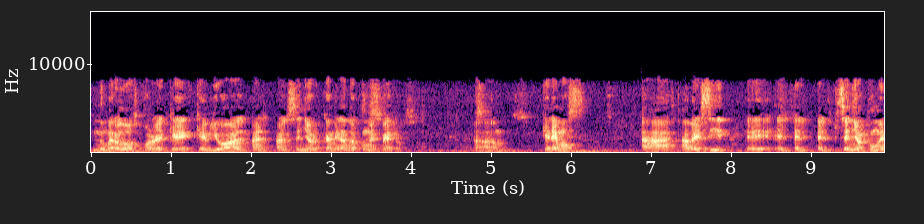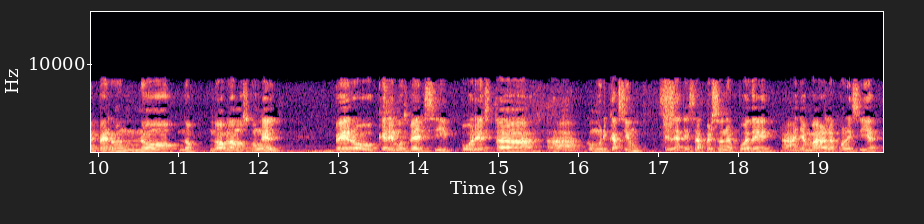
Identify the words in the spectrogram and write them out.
número dos por el que, que vio al, al, al, señor caminando con el perro. Um, queremos a, a ver si eh, el, el, el, señor con el perro no, no, no, hablamos con él, pero queremos ver si por esta uh, comunicación esa persona puede uh, llamar a la policía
